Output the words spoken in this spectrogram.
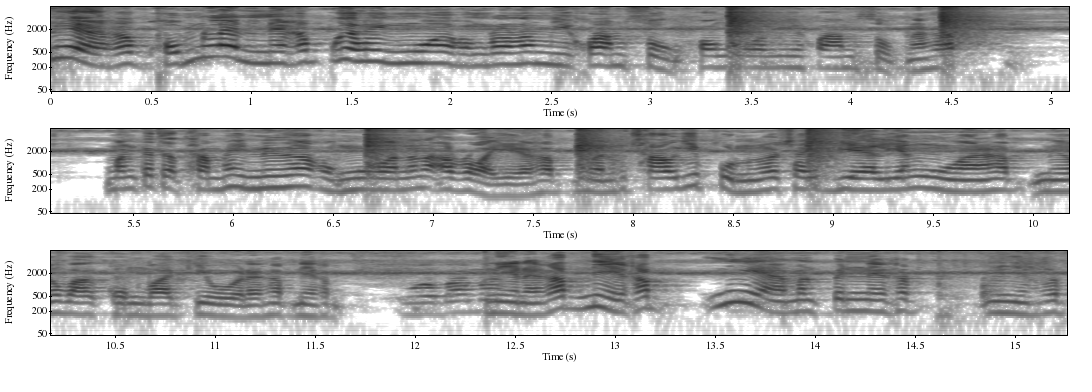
เนี่ยครับผมเล่นเนี่ยครับเพื่อให้งัวของเรานั้นมีความสุขพองัวมีความสุขนะครับ มันก็จะทำให้เนื้อของงัวนั้นอร่อยอะครับเหมือนชาวญี่ปุ่นเขาใช้เบียร์เลี้ยงงัวนะครับ เนื้อวากงวากิวนะครับเนี่ยครับนี่นะครับ นี่ครับ เนี่ยมันเป็นเนี่ยครับนี่ครับ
